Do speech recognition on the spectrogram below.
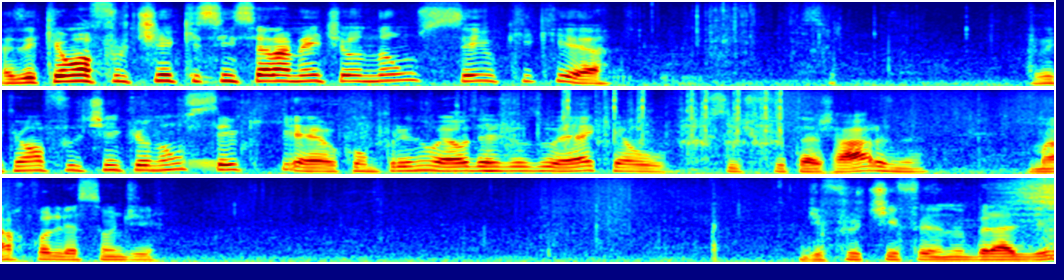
Mas aqui é uma frutinha que, sinceramente, eu não sei o que que é. Essa aqui é uma frutinha que eu não sei o que, é. Eu comprei no Elder Josué, que é o sítio Frutas Raras, né? Maior coleção de, de frutífero no Brasil.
